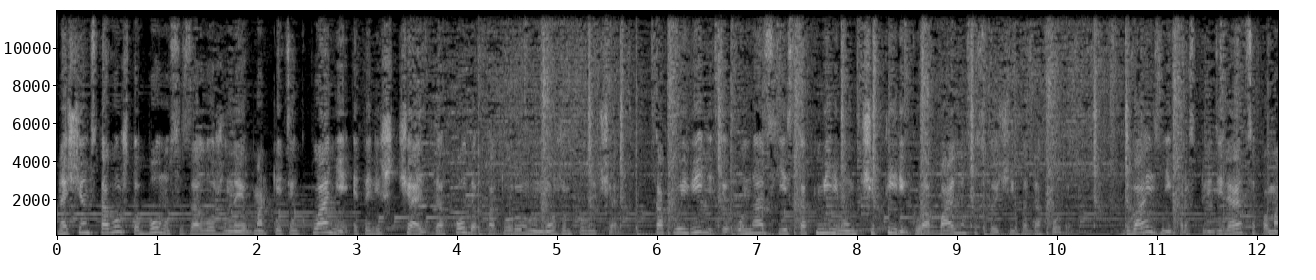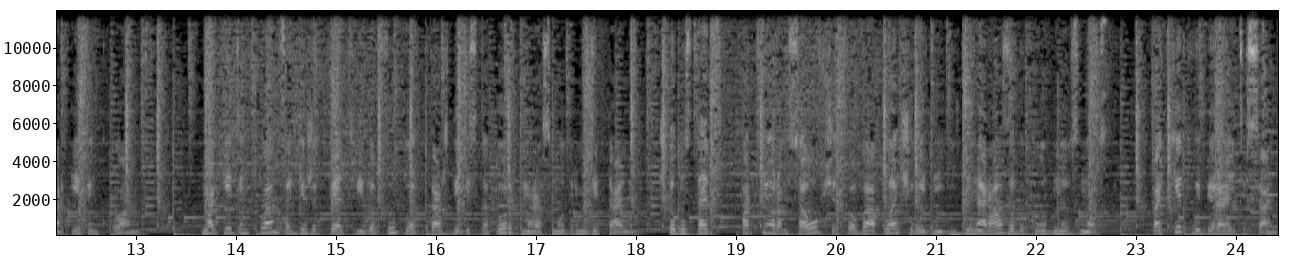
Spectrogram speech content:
Начнем с того, что бонусы, заложенные в маркетинг-плане, это лишь часть доходов, которую мы можем получать. Как вы видите, у нас есть как минимум 4 глобальных источника доходов. Два из них распределяются по маркетинг-плану. Маркетинг-план содержит 5 видов выплат, каждый из которых мы рассмотрим детально. Чтобы стать партнером сообщества, вы оплачиваете единоразовый клубный взнос. Пакет выбираете сами.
